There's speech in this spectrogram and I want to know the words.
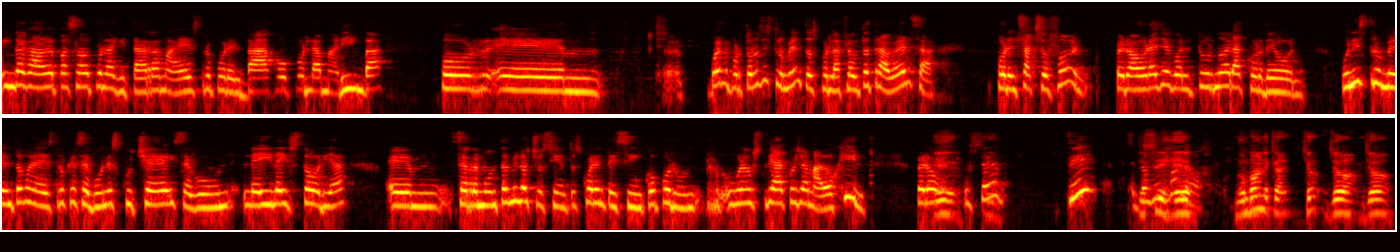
indagado, he pasado por la guitarra maestro, por el bajo, por la marimba, por, eh, bueno, por todos los instrumentos, por la flauta traversa, por el saxofón, pero ahora llegó el turno del acordeón. Un instrumento maestro que según escuché y según leí la historia, eh, se remonta en 1845 por un, un austriaco llamado Gil. Pero usted, ¿sí? Entonces, Sí, bueno, eh, no, Mónica, yo, yo, yo,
